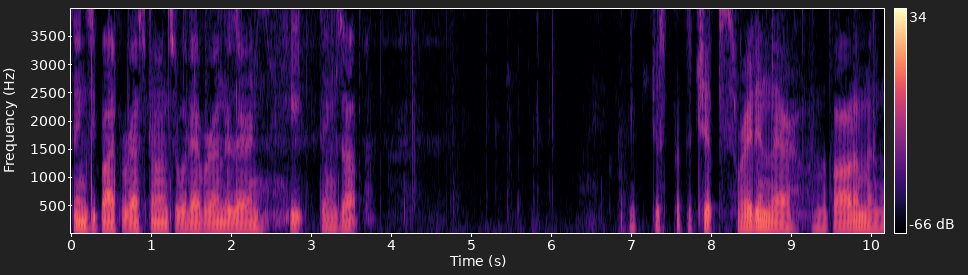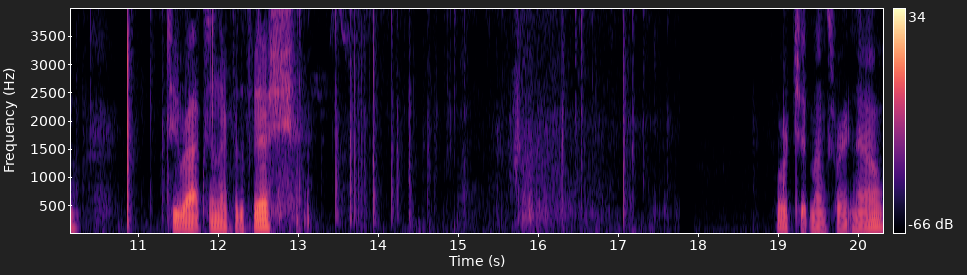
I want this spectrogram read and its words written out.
things you buy for restaurants or whatever under there and heat things up. Just put the chips right in there on the bottom and two racks in there for the fish. Four chipmunks right now.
